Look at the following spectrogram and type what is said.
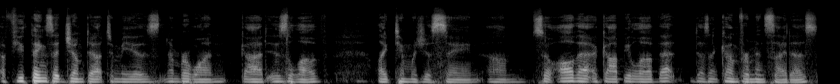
a few things that jumped out to me is number one, God is love like Tim was just saying. Um, so all that agape love, that doesn't come from inside us.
